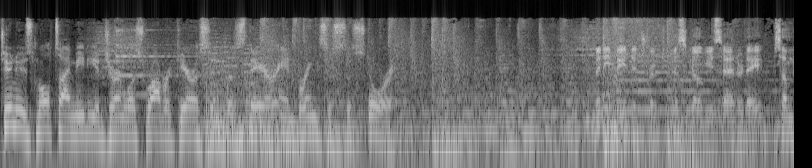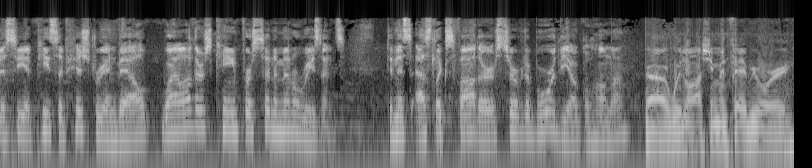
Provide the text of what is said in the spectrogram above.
2 News multimedia journalist Robert Garrison was there and brings us the story. Many made the trip to Muskogee Saturday, some to see a piece of history unveiled, while others came for sentimental reasons. Dennis Eslick's father served aboard the Oklahoma. Uh, we lost him in February.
